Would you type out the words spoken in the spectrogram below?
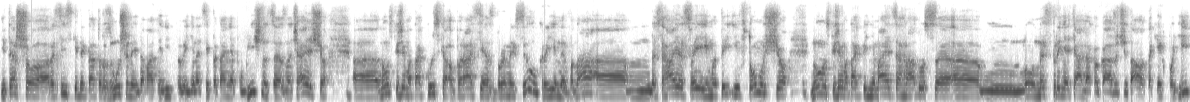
і те, що російський диктатор змушений давати відповіді на ці питання публічно, це означає, що е, ну скажімо так, курська операція збройних сил України вона досягає своєї мети і в тому, що ну скажімо так, піднімається градус ну несприйняття, м'яко кажучи, та от таких подій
